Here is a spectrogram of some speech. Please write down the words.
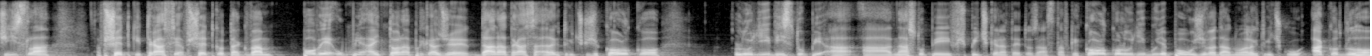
čísla, všetky trasy a všetko, tak vám povie úplne aj to napríklad, že daná trasa električky, že koľko ľudí vystúpi a, a nastúpi v špičke na tejto zástavke. Koľko ľudí bude používať danú električku, ako dlho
